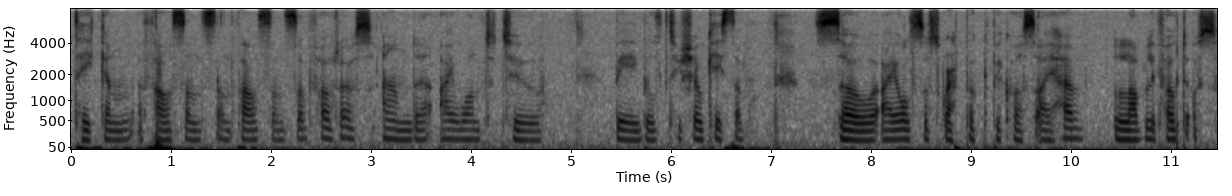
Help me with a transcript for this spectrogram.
taken thousands and thousands of photos and uh, I want to be able to showcase them. So I also scrapbook because I have lovely photos.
